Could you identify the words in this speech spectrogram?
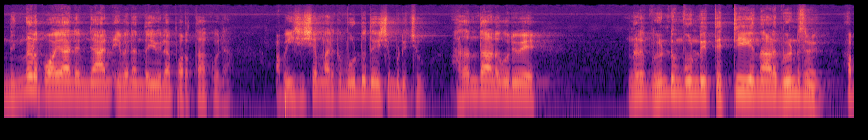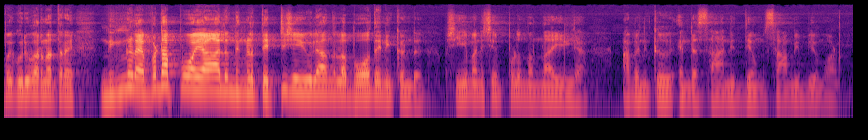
നിങ്ങൾ പോയാലും ഞാൻ ഇവൻ എന്ത് ചെയ്യൂല പുറത്താക്കൂല. അപ്പോൾ ഈ ശിഷ്യന്മാർക്ക് വീണ്ടും ദേഷ്യം പിടിച്ചു. അതെന്താണ് ഗുരുവേ? നിങ്ങൾ വീണ്ടും വീണ്ടും തെറ്റ് ചെയ്യുന്ന ആൾ വീണ്ടും ശ്രമിക്കും അപ്പോൾ ഗുരു പറഞ്ഞത്രേ നിങ്ങൾ എവിടെ പോയാലും നിങ്ങൾ തെറ്റ് ചെയ്യൂല എന്നുള്ള ബോധം എനിക്കുണ്ട്. പക്ഷേ ഈ മനുഷ്യൻ ഇപ്പോഴും നന്നായില്ല. അവനക്ക് എന്റെ സാന്നിധ്യവും സാമീപ്യവും വേണം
